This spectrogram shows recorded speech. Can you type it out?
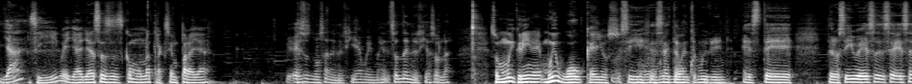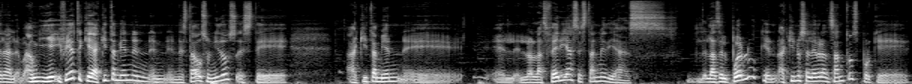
¿Ya? Sí, güey, ya, ya eso es, es como una atracción para allá. Esos no usan energía, güey, son de energía solar. Son muy green, eh, muy woke ellos. Sí, Muy- exactamente, muy green. Este, pero sí, güey, ese, ese- ese era. el- y, y fíjate que aquí también en, en- en Estados Unidos, este, aquí también eh, el- las ferias están medias, las del pueblo, que aquí no celebran santos porque,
